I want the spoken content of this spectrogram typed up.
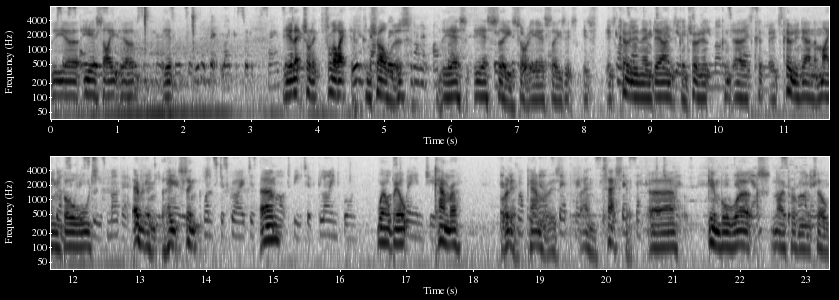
the, the uh, ESA, uh, the, So it's a little bit like a sort of science the electronic flight We have that controllers, way to put on an the opera S, in ESCs, sorry, ESCs. It's it's it's cooling them down. It's controlling, few months con, uh, it's, co- personally it's cooling down the main boards. Everything, the heat sinks. once described as the Um, heartbeat of Glyndebourne, Well built away in June. camera, brilliant camera is their pregnancy with fantastic. Uh, gimbal works, no problem at all.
